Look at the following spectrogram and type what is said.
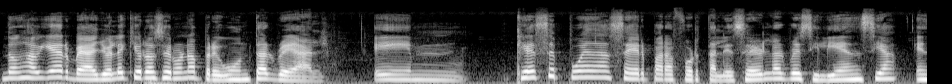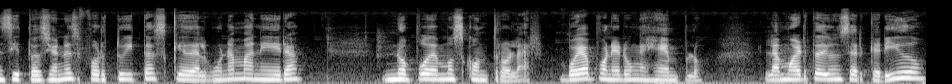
Don Javier, vea, yo le quiero hacer una pregunta real. Em, ¿Qué se puede hacer para fortalecer la resiliencia en situaciones fortuitas que de alguna manera no podemos controlar? Voy a poner un ejemplo. La muerte de un ser querido.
